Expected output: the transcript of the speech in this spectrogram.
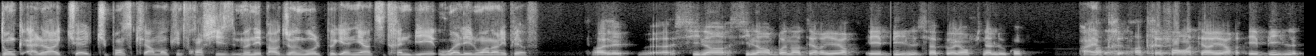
donc à l'heure actuelle, tu penses clairement qu'une franchise menée par John Wall peut gagner un titre NBA ou aller loin dans les playoffs? Allez, euh, s'il, a a un bon intérieur et Bill, ça peut aller en finale de con. Ouais, un, bah, très, un très fort intérieur et Bill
